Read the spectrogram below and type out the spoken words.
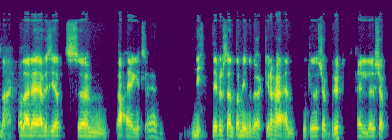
Nei. Og det er det jeg vil si at um, ja, egentlig 90% av mine bøker har jeg enten kunnet kjøpt brukt, eller kjøpt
